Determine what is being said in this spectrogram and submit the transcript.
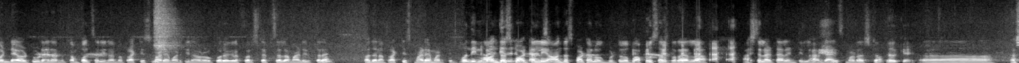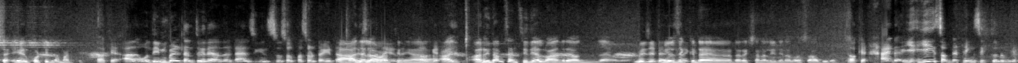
one day or two day ನಾನು ಕಂಪಲ್ಸರಿ ನಾನು ಪ್ರಾಕ್ಟೀಸ್ ಮಾಡೇ ಮಾಡ್ತೀನಿ. ಅವರು ಕೊರಿಯೋಗ್ರಾಫರ್ ಸ್ಟೆಪ್ಸ್ ಎಲ್ಲ ಮಾಡಿರ್ತಾರೆ. ಅದನ್ನ ಪ್ರಾಕ್ಟೀಸ್ ಮಾಡೇ ಮಾಡ್ತೀನಿ. ಆನ್ ದ ಸ್ಪಾಟ್ ಅಲ್ಲಿ ಆನ್ ದ ಸ್ಪಾಟ್ ಅಲ್ಲಿ ಹೋಗ್ಬಿಟ್ಟು ಅಪ್ಪು ಸರ್ ತರ ಎಲ್ಲ ಅಷ್ಟೆಲ್ಲ ಟ್ಯಾಲೆಂಟ್ ಇಲ್ಲ ಡ್ಯಾನ್ಸ್ ಮಾಡೋಷ್ಟು ಅಷ್ಟೇ ಹೇಳ್ಕೊಟ್ಟಿದ್ನ ಮಾಡ್ತೀನಿ. ಓಕೆ ಒಂದು ಇನ್ಬೆಲ್ಟ್ ಅಂತೂ ಇದೆ ಅದ ಡ್ಯಾನ್ಸ್ ಗಿನ್ಸ್ ಸ್ವಲ್ಪ ಸೊಂಟ ಗಿಂಟ ಅದೆಲ್ಲ ಮಾಡ್ತೀನಿ ರಿದಮ್ ಸೆನ್ಸ್ ಇದೆಯಲ್ವಾ? ಅಂದ್ರೆ ಒಂದು ಮ್ಯೂಸಿಕ್ ಮ್ಯೂಸಿಕ್ ಡೈರೆಕ್ಷನ್ ಅಲ್ಲಿ ಇದೀನಲ್ವಾ? ಸೊ ಅದಿದೆ ಓಕೆ ಅಂಡ್ ಈ ಸಬ್ಜೆಕ್ಟ್ ಹೆಂಗ್ ಸಿಕ್ತು ನಮ್ಗೆ?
